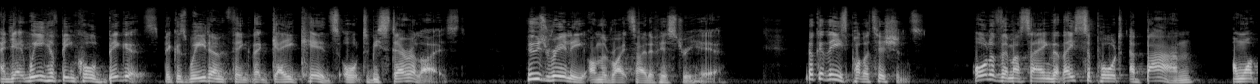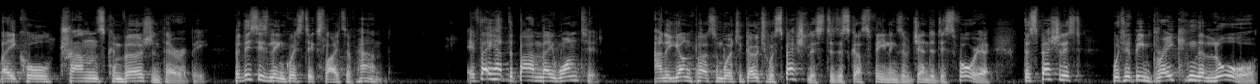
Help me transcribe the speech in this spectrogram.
And yet we have been called bigots because we don't think that gay kids ought to be sterilized. Who's really on the right side of history here? Look at these politicians. All of them are saying that they support a ban on what they call trans conversion therapy, but this is linguistic sleight of hand. If they had the ban they wanted, and a young person were to go to a specialist to discuss feelings of gender dysphoria, the specialist would have been breaking the law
